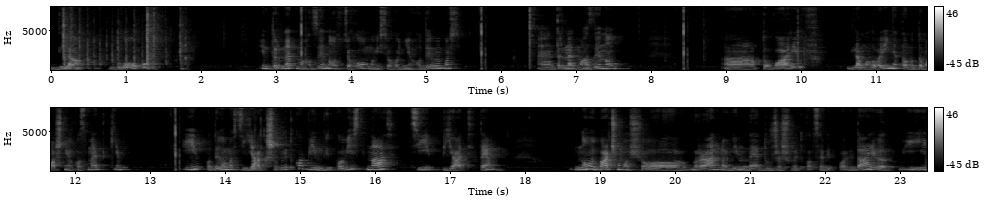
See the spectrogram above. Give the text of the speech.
для блогу інтернет-магазину. Ось цього ми сьогодні його дивимось. Інтернет-магазину товарів для миловаріння та домашньої косметики. І подивимось, як швидко він відповість на ці 5 тем. Ну і бачимо, що реально він не дуже швидко це відповідає. І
